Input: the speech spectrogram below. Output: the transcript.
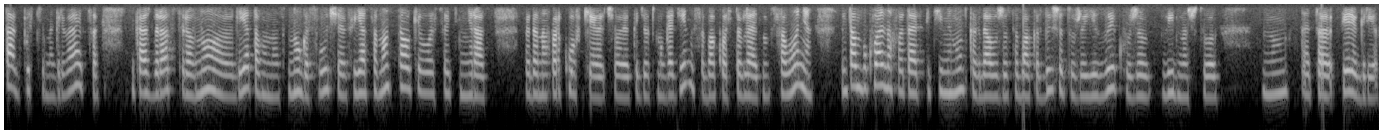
так быстро нагревается. И каждый раз все равно летом у нас много случаев. И я сама сталкивалась с этим не раз когда на парковке человек идет в магазин и собаку оставляет в салоне, ну, там буквально хватает пяти минут, когда уже собака дышит, уже язык, уже видно, что ну, это перегрев.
